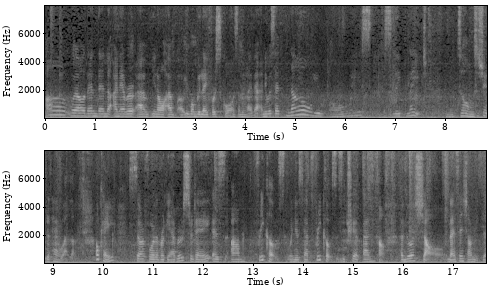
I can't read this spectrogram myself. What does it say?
oh well, then then I never, um, you know, I, I, you won't be late for school, something like that. And he would say, no, you always sleep late. 你总是睡得太晚了。Okay, so for the vocabulary today is um freckles. When you said freckles 是雀斑哈，很多小男生小女生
